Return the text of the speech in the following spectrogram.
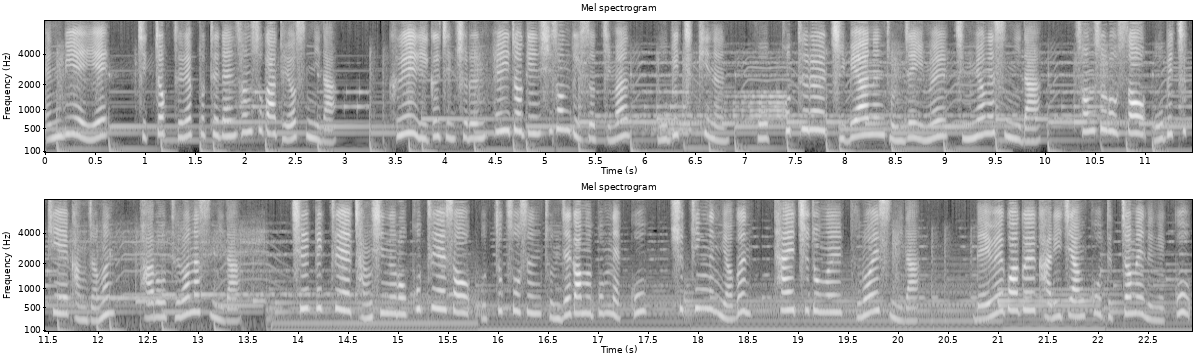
NBA에 직접 드래프트된 선수가 되었습니다. 그의 리그 진출은 회의적인 시선도 있었지만 노비츠키는 곧 코트를 지배하는 존재임을 증명했습니다. 선수로서 노비츠키의 강점은 바로 드러났습니다. 7피트의 장신으로 코트에서 우뚝 솟은 존재감을 뽐냈고 슈팅 능력은 타의 추종을 불허했습니다. 내외곽을 가리지 않고 득점에 능했고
